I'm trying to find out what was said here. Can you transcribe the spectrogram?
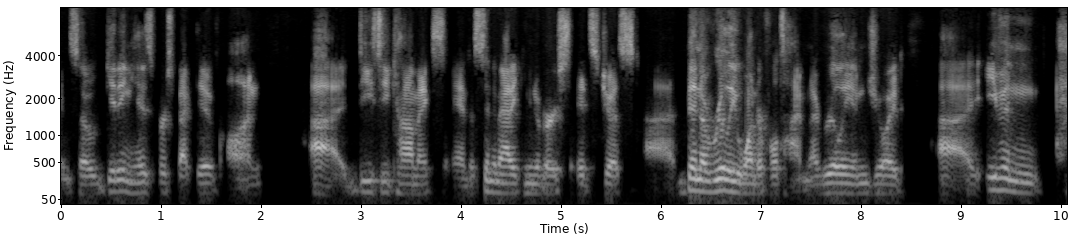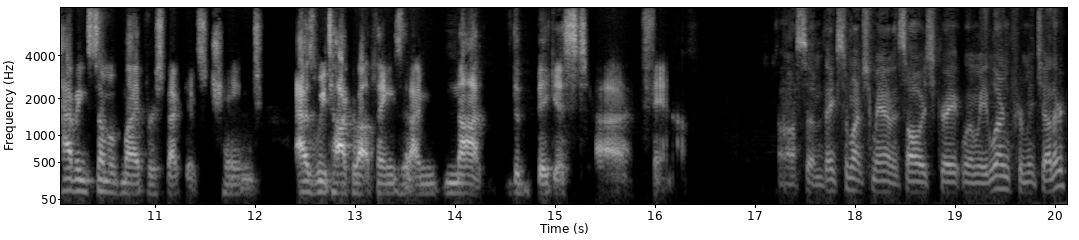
And so getting his perspective on uh, DC Comics and the cinematic universe, it's just uh, been a really wonderful time. And I've really enjoyed uh, even having some of my perspectives change as we talk about things that I'm not the biggest uh, fan of. Awesome. Thanks so much, man. It's always great when we learn from each other.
